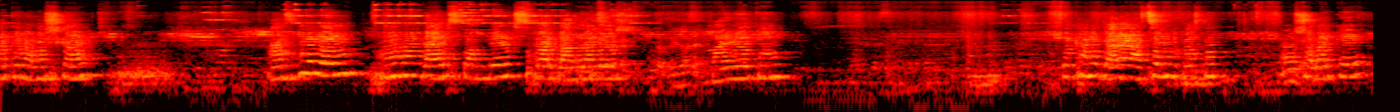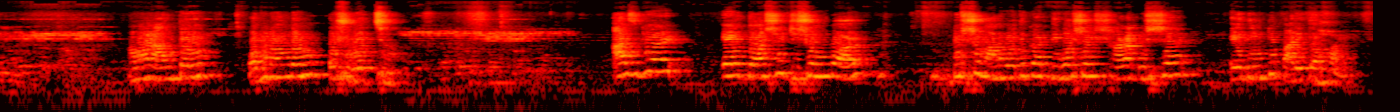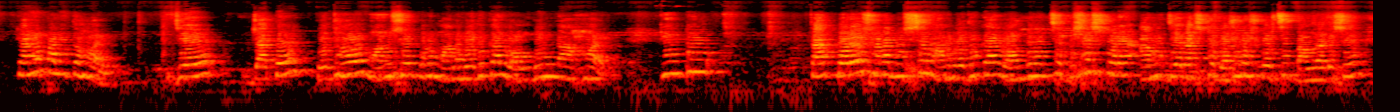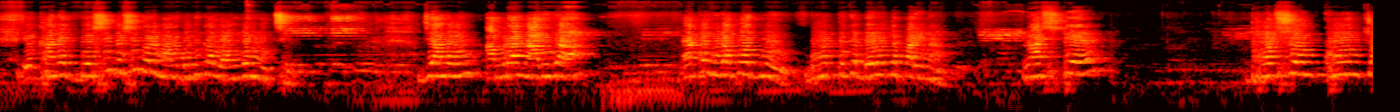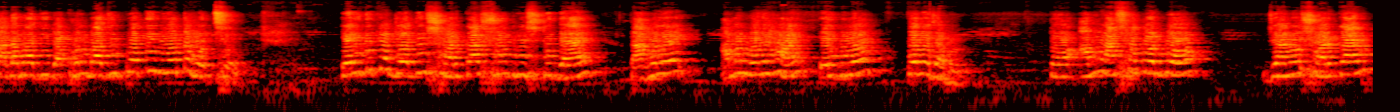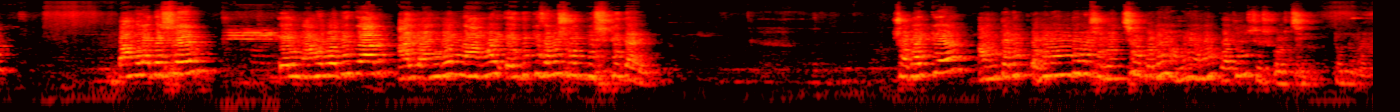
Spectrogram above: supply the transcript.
সবাইকে নমস্কার। আজকের এই human rights congress for Bangladesh minority এখানে যারা আছেন উপস্থিত সবাইকে আমার আন্তরিক অভিনন্দন ও শুভেচ্ছা। আজকের এই দশই ডিসেম্বর বিশ্ব মানবাধিকার দিবসের সারা বিশ্বে এই দিনটি পালিত হয়। কেন পালিত হয়? যে যাতে কোথাও মানুষের কোনো মানবাধিকার লঙ্ঘন না হয়। কিন্তু তারপরেও সারা বিশ্বে মানবাধিকার লঙ্ঘন হচ্ছে, বিশেষ করে আমি যে রাষ্ট্রে বসবাস করছি, বাংলাদেশে, এখানে বেশি বেশি করে মানবাধিকার লঙ্ঘন হচ্ছে। যেমন আমরা নারীরা এখন নিরাপদ নই, ঘর থেকে বের হতে পারি না। রাষ্ট্রে ধর্ষণ, খুন, চাঁদাবাজি, দখলবাজি প্রতিনিয়ত হচ্ছে। এইদিকে যদি সরকার সুদৃষ্টি দেয়, তাহলে আমার মনে হয় এগুলো কমে যাবে। তো আমি আশা করব যেন সরকার বাংলাদেশের এই মানবাধিকার আর লঙ্ঘন না হয়, এইদিকে যেন সুদৃষ্টি দেয়। সবাইকে আন্তরিক অভিনন্দন ও শুভেচ্ছা বলে আমি আমার কথা শেষ করছি। ধন্যবাদ।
